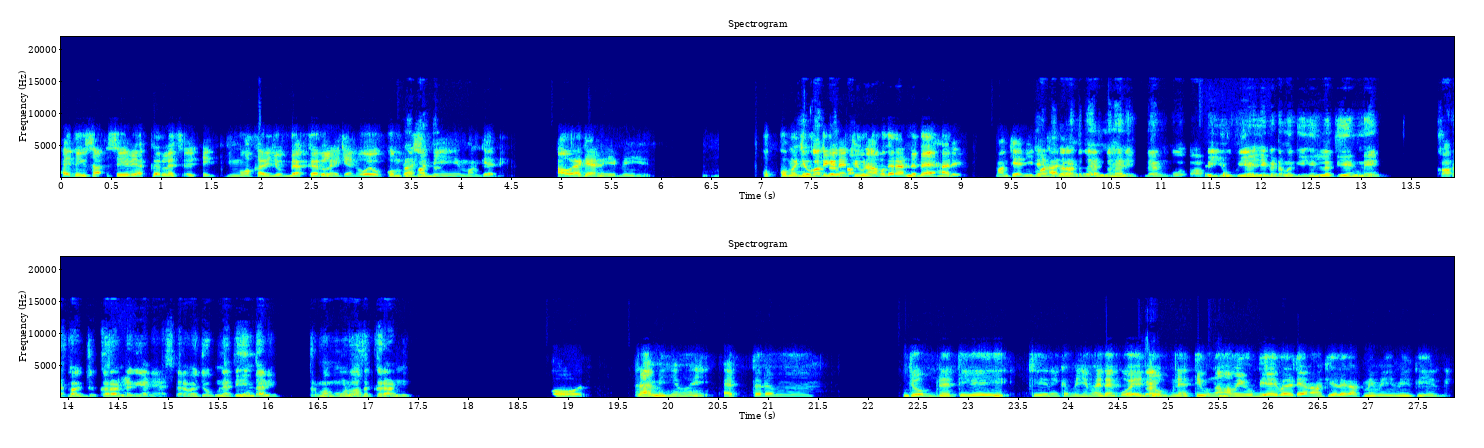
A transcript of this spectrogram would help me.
ඇති සේවයක් කරලා මොකරි ජොබ්යක් කරලා එකැන ඔය ඔක්කොම් ප්‍රශ් මොකද්ද? මේ මං ගැන අව ගැන මේ ඔක්කොම? ජොබ්ටික නැතිවුණහම කරන්න බෑ. හරි. මංකය නීට කරන්න දෙයක් නැහැනේ දැන් අපි එකටම ගිහිල්ලා තියෙන්නේ කාටවත් කරන්න කියන්නේ ඇස්තරම ජොබ් නැති හින්දානේ. ඒතර මම මොනවද කරන්නේ? ඕ නෑ මෙහෙමයි. ඇත්තරම ජොබ් නැතිවෙයි කියන එක මෙහෙමයි. දැන් ඔය ජොබ් නැති වුණහම UBI වලට යනවා කියල එකක් නෙමේ මේ තියෙන්නේ.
